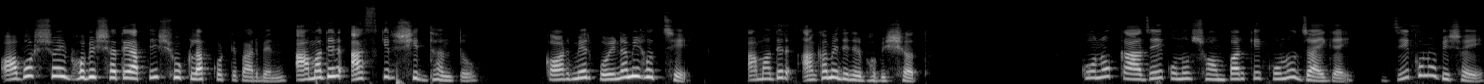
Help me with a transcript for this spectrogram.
অবশ্যই ভবিষ্যতে আপনি সুখ লাভ করতে পারবেন। আমাদের আজকের সিদ্ধান্ত, কর্মের পরিণামই হচ্ছে আমাদের আগামী দিনের ভবিষ্যৎ। কোনো কাজে, কোনো সম্পর্কে, কোনো জায়গায় যে কোনো বিষয়ে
